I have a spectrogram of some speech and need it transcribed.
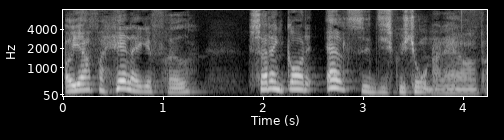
og jeg får heller ikke fred. Sådan går det altid i diskussionerne heroppe.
